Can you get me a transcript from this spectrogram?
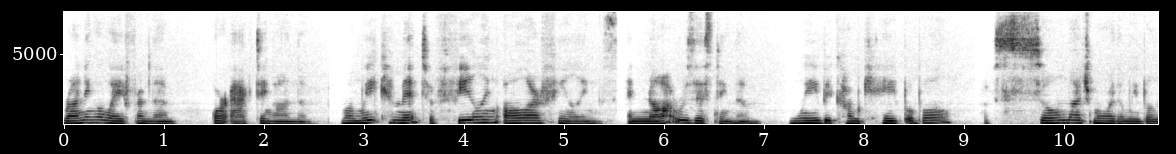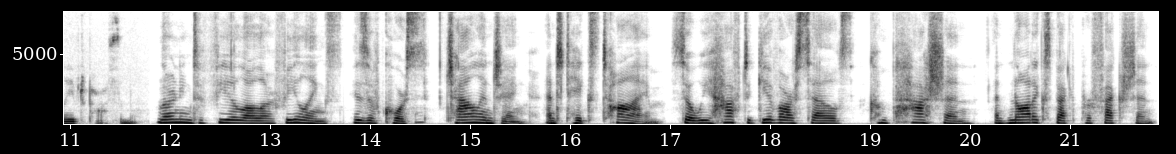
running away from them, or acting on them. When we commit to feeling all our feelings and not resisting them, we become capable of so much more than we believed possible. Learning to feel all our feelings is, of course, challenging and takes time. So we have to give ourselves compassion and not expect perfection.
